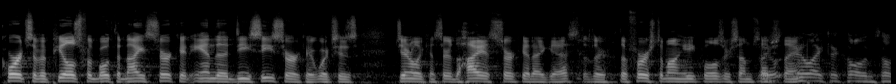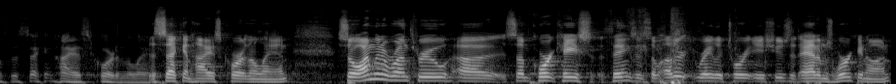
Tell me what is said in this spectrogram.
Courts of Appeals for both the Ninth Circuit and the D.C. Circuit, which is generally considered the highest circuit, I guess. They're the first among equals or some such they, thing. They like to call themselves the second highest court in the land. The second highest court in the land. So I'm going to run through uh, some court case things and some other regulatory issues that Adam's working on.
